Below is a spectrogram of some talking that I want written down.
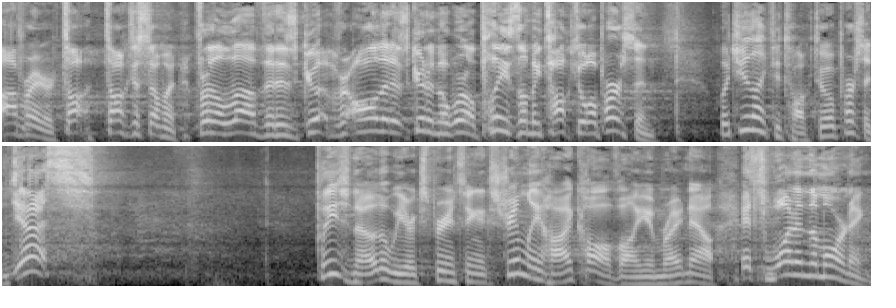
Operator, talk, talk to someone for the love that is good, for all that is good in the world. Please let me talk to a person. Would you like to talk to a person? Yes. Please know that we are experiencing extremely high call volume right now. It's one in the morning.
